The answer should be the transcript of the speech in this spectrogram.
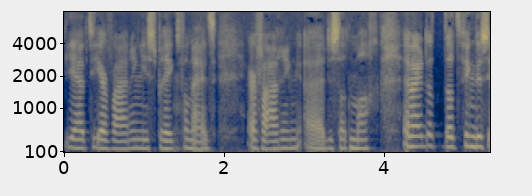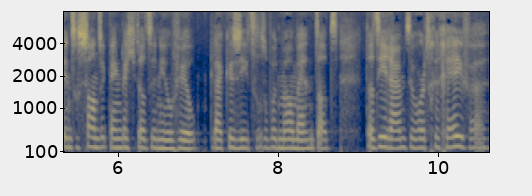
je hebt die ervaring, je spreekt vanuit ervaring, eh, dus dat mag. En maar dat, dat vind ik dus interessant. Ik denk dat je dat in heel veel plekken ziet, tot op het moment dat, dat die ruimte wordt gegeven,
